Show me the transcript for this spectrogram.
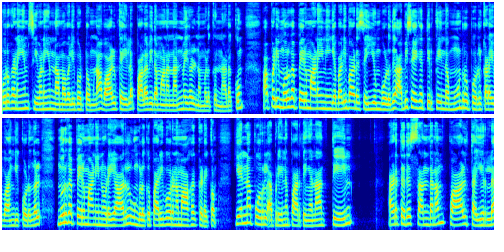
முருகனையும் சிவனையும் நாம் வழிபட்டோம்னா வாழ்க்கையில் பலவிதமான நன்மைகள் நம்மளுக்கு நடக்கும். அப்படி முருகப்பெருமானை நீங்கள் வழிபாடு செய்யும் பொழுது அபிஷேகத்திற்கு இந்த மூன்று பொருட்களை வாங்கி கொடுங்கள். முருகப்பெருமானினுடைய அருள் உங்களுக்கு பரிபூரணமாக கிடைக்கும். என்ன பொருள் அப்படின்னு பார்த்தீங்கன்னா தேன் அடுத்தது சந்தனம் பால் தயிரில்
